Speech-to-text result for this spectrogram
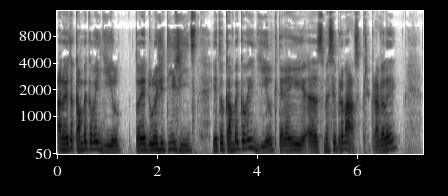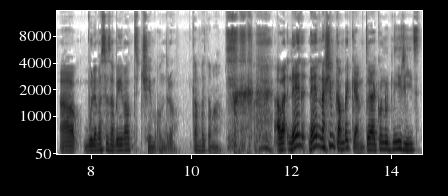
ano, je to comebackový díl, to je důležitý říct. Je to comebackový díl, který eh, jsme si pro vás připravili a budeme se zabývat čím, Ondro? Comebackama. Ale nejen, nejen naším comebackem, to je jako nutný říct.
